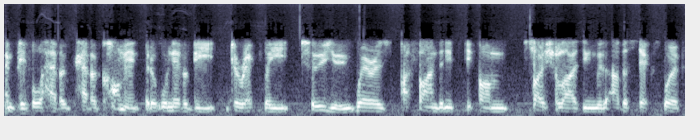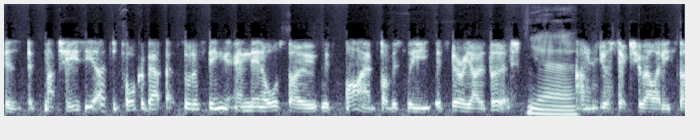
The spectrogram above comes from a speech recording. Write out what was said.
and people have a have a comment, but it will never be directly to you. Whereas I find that if, if I'm socialising with other sex workers, it's much easier to talk about that sort of thing. And then also with clients, obviously, it's very overt. Yeah. Um, your sexuality. So,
